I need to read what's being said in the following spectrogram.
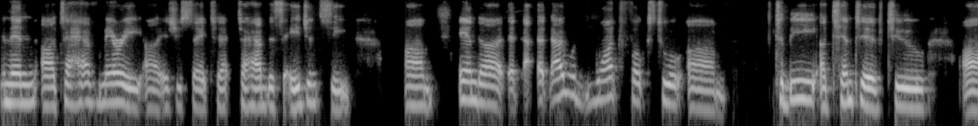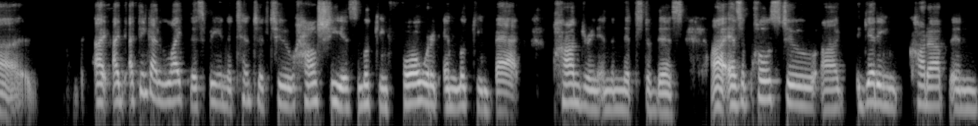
And then uh, to have Mary, uh, as you say, to, to have this agency. Um, and uh, I would want folks to um, to be attentive to uh, I, I think I like this being attentive to how she is looking forward and looking back, pondering in the midst of this, uh, as opposed to uh, getting caught up in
